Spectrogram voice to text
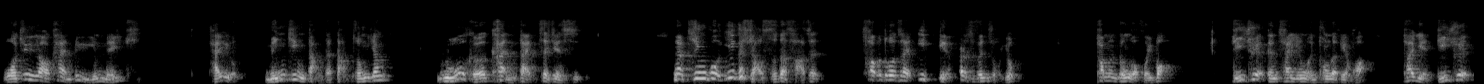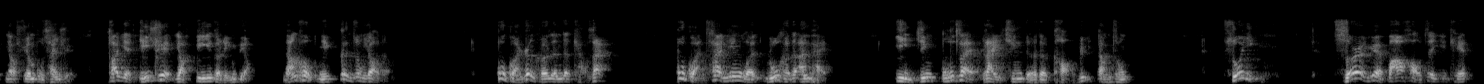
我就要看绿营媒体，还有民进党的党中央如何看待这件事。那经过一个小时的查证，差不多在一点二十分左右，他们跟我回报，的确跟蔡英文通了电话，他也的确要宣布参选，他也的确要第一个领表。然后你更重要的，不管任何人的挑战，不管蔡英文如何的安排。已经不在赖清德的考虑当中，所以十二月八号这一天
